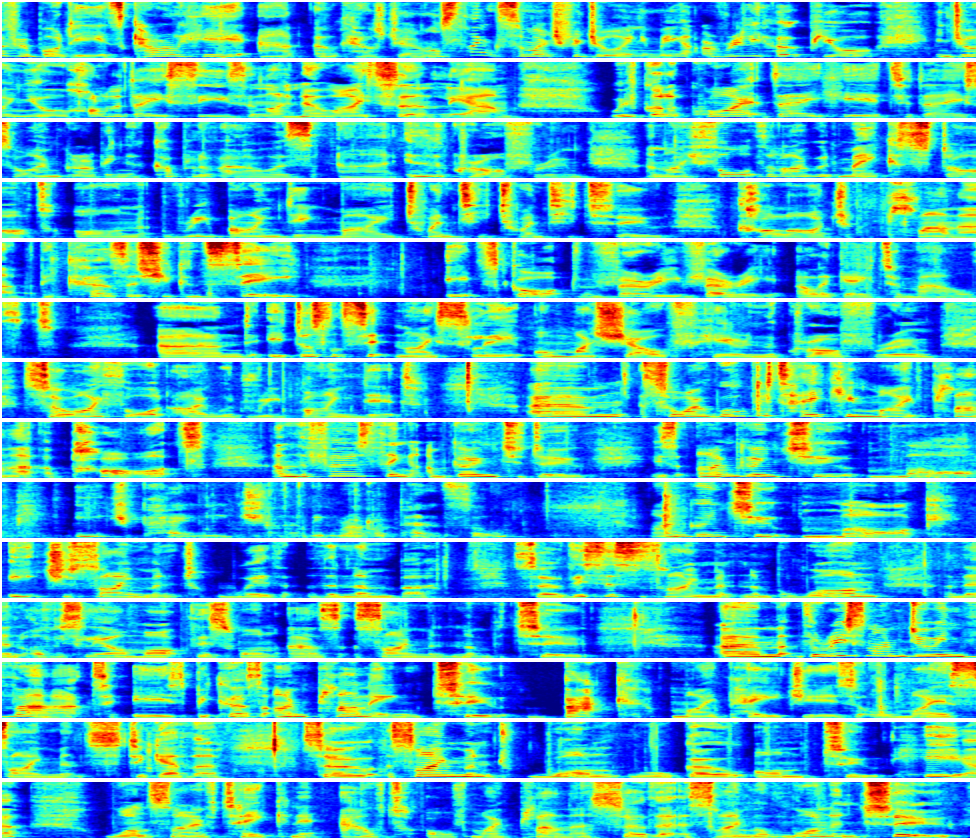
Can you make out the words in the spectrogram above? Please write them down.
everybody, it's Carol here at Oak House Journals. Thanks so much for joining me. I really hope you're enjoying your holiday season. I know I certainly am. We've got a quiet day here today, so I'm grabbing a couple of hours uh, in the craft room and I thought that I would make a start on rebinding my 2022 collage planner because as you can see, it's got very, very alligator mouthed and it doesn't sit nicely on my shelf here in the craft room so I thought I would rebind it. Um, so I will be taking my planner apart and the first thing I'm going to do is I'm going to mark each page, let me grab a pencil, I'm going to mark each assignment with the number. So this is assignment number one, and then obviously I'll mark this one as assignment number two. Um, the reason I'm doing that is because I'm planning to back my pages or my assignments together. So assignment one will go on to here once I've taken it out of my planner so that assignment one and two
